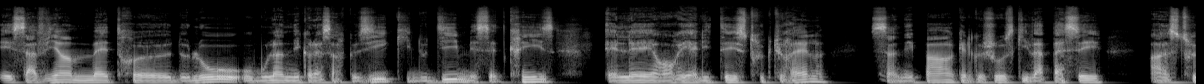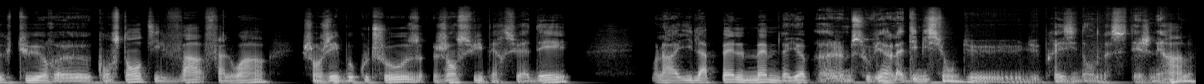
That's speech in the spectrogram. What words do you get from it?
Et ça vient mettre de l'eau au moulin de Nicolas Sarkozy qui nous dit, mais cette crise, elle est en réalité structurelle. Ça n'est pas quelque chose qui va passer à structure euh, constante, il va falloir changer beaucoup de choses, j'en suis persuadé. Voilà, il appelle même d'ailleurs, euh, je me souviens, à la démission du, président de la Société Générale,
